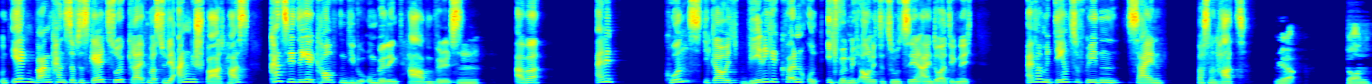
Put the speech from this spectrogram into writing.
Und irgendwann kannst du auf das Geld zurückgreifen, was du dir angespart hast, kannst dir Dinge kaufen, die du unbedingt haben willst. Hm, Aber eine Kunst, die, glaube ich, wenige können, und ich würde mich auch nicht dazu zählen, eindeutig nicht, einfach mit dem zufrieden sein, was man hat. Ja. Schon.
